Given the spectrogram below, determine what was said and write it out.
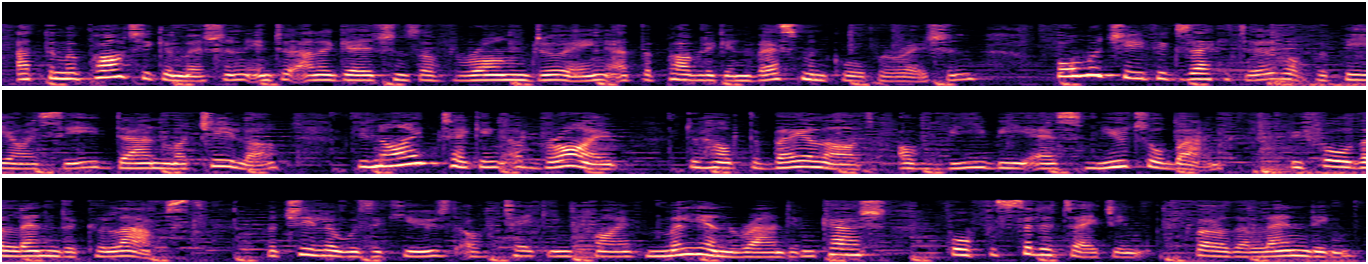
At the Mpati Commission into allegations of wrongdoing at the Public Investment Corporation, former Chief Executive of the PIC, Dan Matjila, denied taking a bribe to help the bailout of VBS Mutual Bank before the lender collapsed. Matjila was accused of taking 5 million rand in cash for facilitating further lending.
